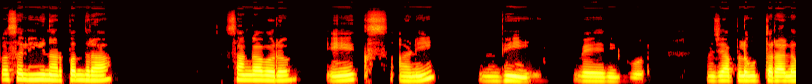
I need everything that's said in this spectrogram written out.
कसं लिहिणार पंधरा? सांगा बरं. एक्स आणि व्ही व्हेरी गुड म्हणजे आपलं उत्तर आलं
